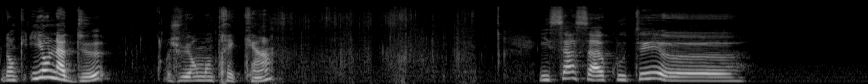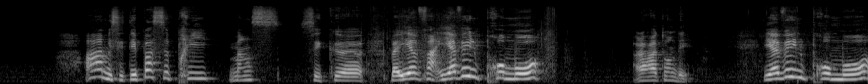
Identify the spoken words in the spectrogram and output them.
Donc il y en a deux. Je vais en montrer qu'un. Et ça, ça a coûté... Euh, ah, mais c'était pas ce prix, mince. C'est que... Bah, il, y enfin, il y avait une promo. Alors attendez. Il y avait une promo.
